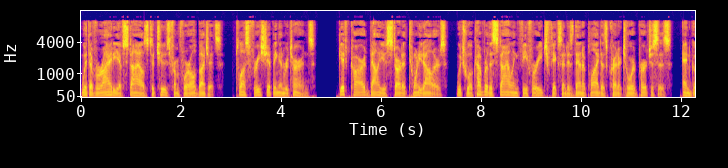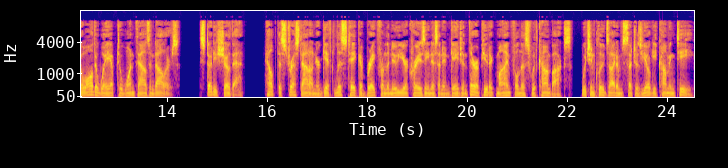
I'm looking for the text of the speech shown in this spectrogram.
with a variety of styles to choose from for all budgets, plus free shipping and returns. Gift card values start at $20, which will cover the styling fee for each fix and is then applied as credit toward purchases, and go all the way up to $1,000. Studies show that. Help the stressed out on your gift list take a break from the new year craziness and engage in therapeutic mindfulness with Calmbox, which includes items such as Yogi Calming Tea,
